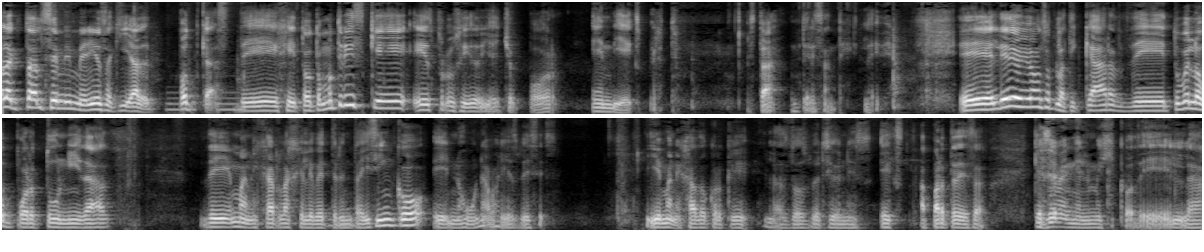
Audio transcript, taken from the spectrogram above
Hola, ¿qué tal? Sean bienvenidos aquí al podcast de Hate Automotriz que es producido y hecho por Envy Expert. Está interesante la idea. Eh, el día de hoy vamos a platicar de. Tuve la oportunidad de manejar la GLB 35, eh, no una, varias veces. Y he manejado, creo que las dos versiones, aparte de esa que se ven en México de la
